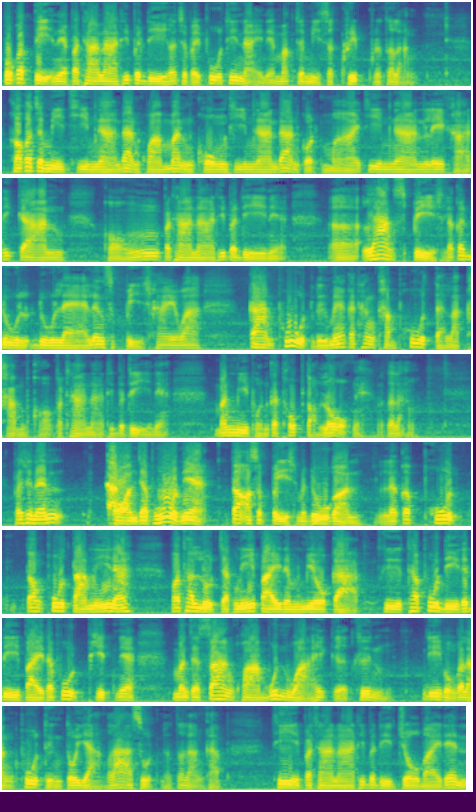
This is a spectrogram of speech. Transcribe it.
ปกติเนี่ยประธานาธิบดีเขาจะไปพูดที่ไหนเนี่ยมักจะมีสคริปต์นะตัวหลังเขาก็จะมีทีมงานด้านความมั่นคง ทีมงานด้านกฎหมาย ทีมงานเลขาธิการของประธานาธิบดีเนี่ยล่างสปีชแล้วก็ดูดูแลเรื่องสปีชให้ว่า การพูดหรือแม้กระทั่งคำพูดแต่ละคำของประธานาธิบดีเนี่ย มันมีผลกระทบต่อโลกไงแล้วก็หลัง เพราะฉะนั้นก่อนจะพูดเนี่ย ต้องเอาสปีชมาดูก่อน แล้วก็พูดต้องพูดตามนี้นะ เพราะถ้าหลุดจากนี้ไปเนี่ยมันมีโอกาส คือถ้าพูดดีก็ดีไป ถ้าพูดผิดเนี่ย มันจะสร้างความวุ่นวายให้เกิดขึ้นนี่ผมกำลังพูดถึงตัวอย่างล่าสุดนะตัวหลังครับ ที่ประธานาธิบดีโจไบเดน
